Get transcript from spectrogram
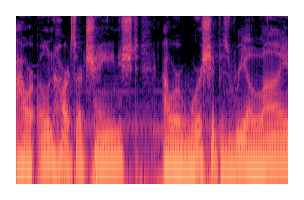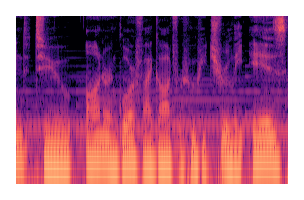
our own hearts are changed. Our worship is realigned to honor and glorify God for who he truly is.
